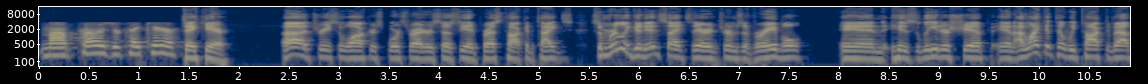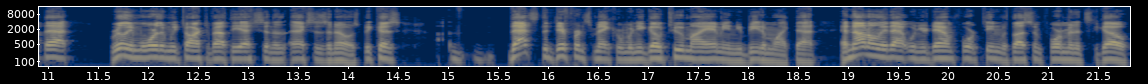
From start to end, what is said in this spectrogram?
My pleasure. Take care. Take care. Uh, Teresa Walker, sports writer, Associated Press, talking Titans. Some really good insights there in terms of Vrabel and his leadership. And I like it that we talked about that really more than we talked about the X and X's and O's because that's the difference maker when you go to Miami and you beat them like that. And not only that, when you're down 14 with less than four minutes to go,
